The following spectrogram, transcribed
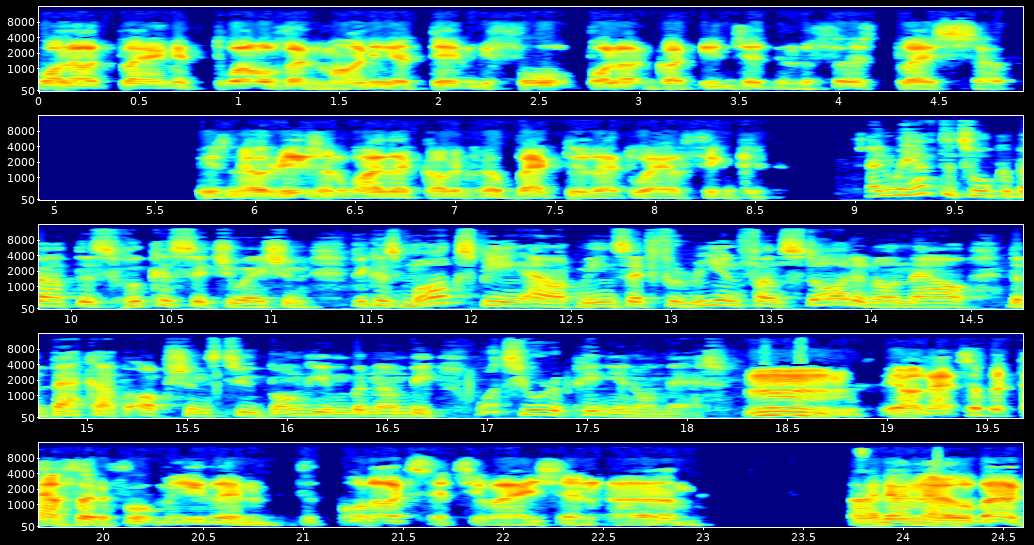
Pollard playing at 12 and Manie at 10 before Pollard got injured in the first place. So there's no reason why they can't go back to that way of thinking. And we have to talk about this hooker situation because Marx being out means that Fourie and Van Staden are now the backup options to Bongi Mbonambi. What's your opinion on that? Mm, yeah, that's a bit tougher for me than the Pollard situation. Um, I don't know about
